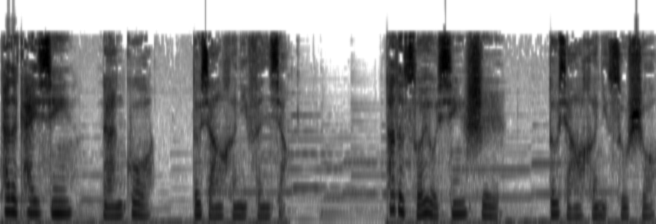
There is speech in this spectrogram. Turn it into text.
他的开心、难过。”都想要和你分享，他的所有心事，都想要和你诉说，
